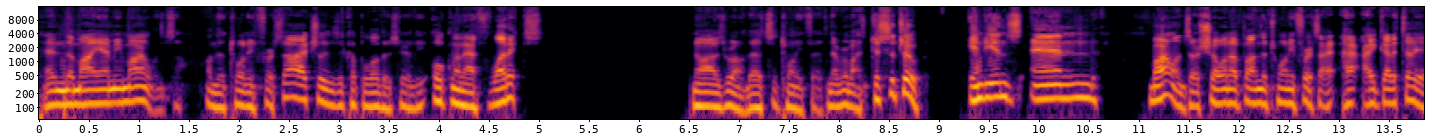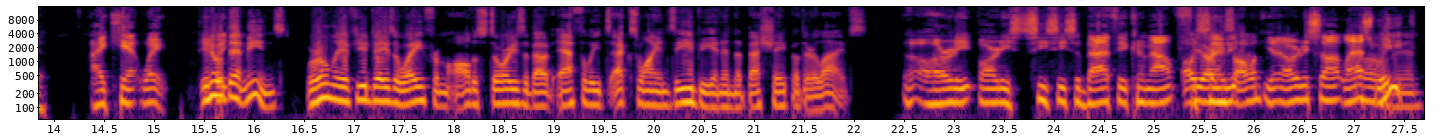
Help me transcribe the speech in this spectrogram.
and the Miami Marlins on the 21st. Oh, ah, actually, there's a couple others here. The Oakland Athletics. No, I was wrong. That's the 25th. Never mind. Just the two. Indians and Marlins are showing up on the 21st. I, I, I gotta tell you, I can't wait. You know But- what that means? We're only a few days away from all the stories about athletes X, Y, and Z being in the best shape of their lives. Uh, already already CC Sabathia come out. Oh, you already saw one? Yeah, I already saw it last Oh, week. man.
